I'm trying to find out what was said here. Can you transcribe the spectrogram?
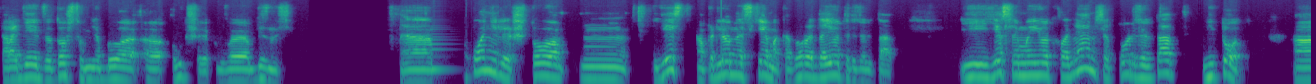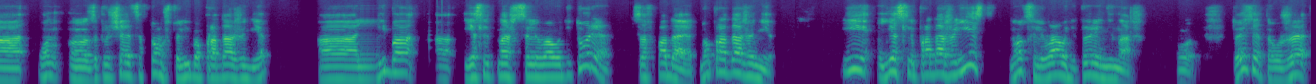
радеет за то, что у меня было э, лучше в бизнесе. Э, поняли, что есть определенная схема, которая дает результат. И если мы ее отклоняемся, то результат не тот. А, он а, заключается в том, что либо продажи нет, а, либо, если наша целевая аудитория совпадает, но продажи нет. И если продажа есть, но целевая аудитория не наша. Вот. То есть это уже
